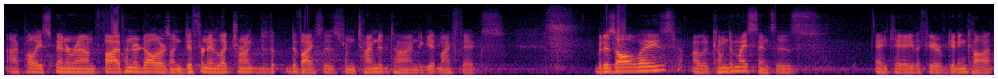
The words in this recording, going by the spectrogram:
I probably spent around $500 on different electronic de- devices from time to time to get my fix. But as always, I would come to my senses, aka the fear of getting caught,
